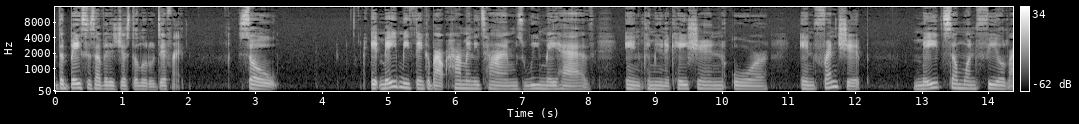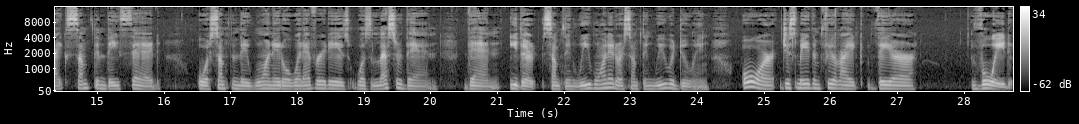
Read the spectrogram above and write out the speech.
the basis of it is just a little different. So it made me think about how many times we may have in communication or in friendship made someone feel like something they said or something they wanted or whatever it is was lesser than than either something we wanted or something we were doing, or just made them feel like their void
